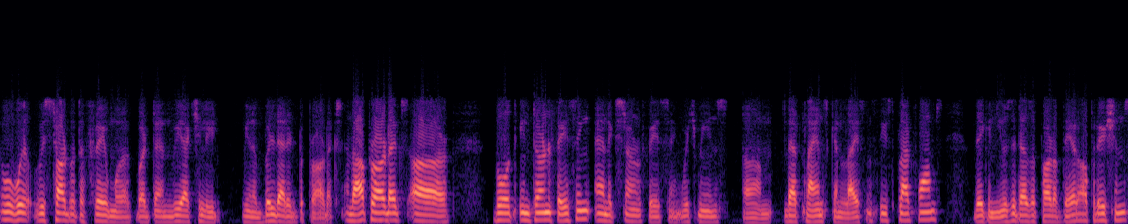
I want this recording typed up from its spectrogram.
We start with a framework, but then we actually you know build that into products. And our products are both internal facing and external facing, which means um, that clients can license these platforms. They can use it as a part of their operations.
